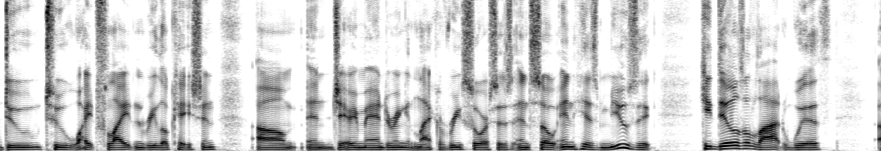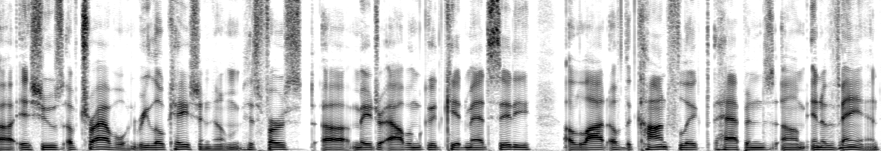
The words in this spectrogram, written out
due to white flight and relocation um, and gerrymandering and lack of resources. And so in his music, he deals a lot with uh, issues of travel and relocation. Um, his first uh, major album, Good Kid, Mad City, a lot of the conflict happens um, in a van.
